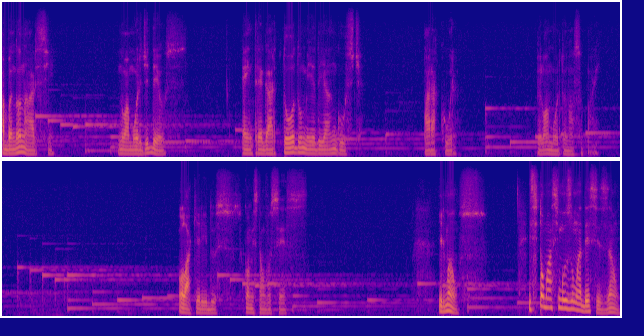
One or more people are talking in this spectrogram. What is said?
Abandonar-se no amor de Deus é entregar todo o medo e a angústia para a cura pelo amor do nosso Pai. Olá, queridos, como estão vocês? Irmãos, e se tomássemos uma decisão,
